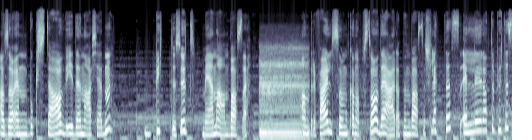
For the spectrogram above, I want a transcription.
altså en bokstav i DNA-kjeden, byttes ut med en annen base. Andre feil som kan oppstå, det er at en base slettes, eller at det puttes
